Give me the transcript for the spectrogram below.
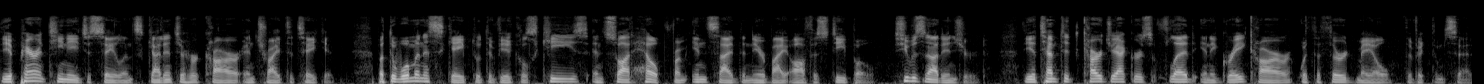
The apparent teenage assailants got into her car and tried to take it, but the woman escaped with the vehicle's keys and sought help from inside the nearby office depot. She was not injured. The attempted carjackers fled in a gray car with the third male, the victim said.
